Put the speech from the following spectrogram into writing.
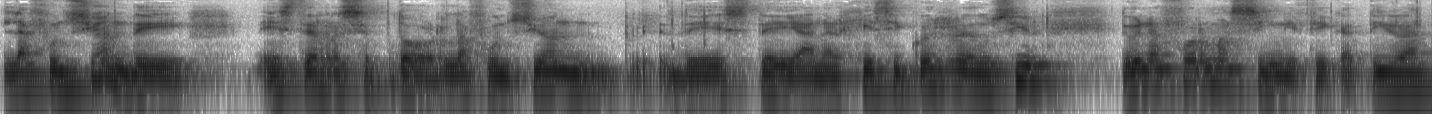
La función de este receptor, la función de este analgésico es reducir de una forma significativa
